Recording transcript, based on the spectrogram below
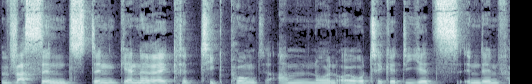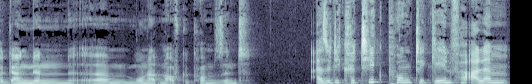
Was sind denn generell Kritikpunkte am 9-Euro-Ticket, die jetzt in den vergangenen ähm, Monaten aufgekommen sind? Also die Kritikpunkte gehen vor allem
